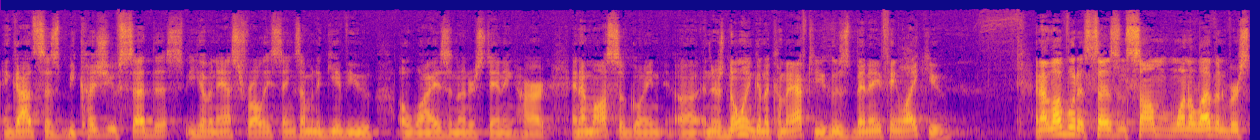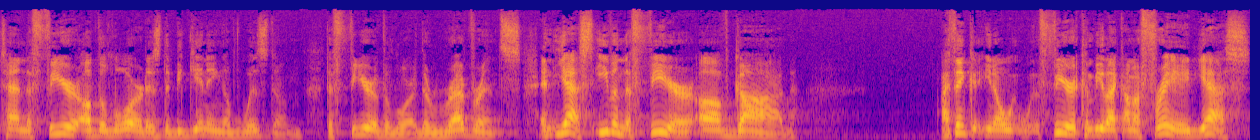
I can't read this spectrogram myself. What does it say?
And God says, Because you've said this, you haven't asked for all these things, I'm going to give you a wise and understanding heart. And I'm also going, uh, and there's no one going to come after you who's been anything like you. And I love what it says in Psalm 111, verse 10 the fear of the Lord is the beginning of wisdom. The fear of the Lord, the reverence, and yes, even the fear of God. I think, you know, fear can be like, I'm afraid. Yes.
